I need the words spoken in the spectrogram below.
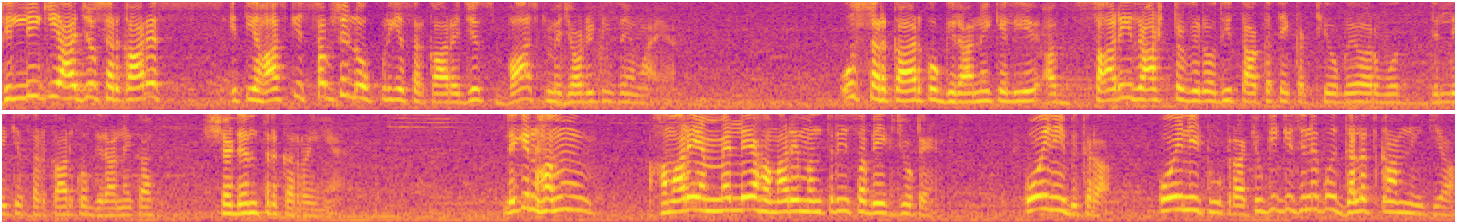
दिल्ली की आज जो सरकार है इतिहास की सबसे लोकप्रिय सरकार है, जिस वास्ट मेजॉरिटी से हम आए हैं। उस सरकार को गिराने के लिए अब सारी राष्ट्र विरोधी ताकतें इकट्ठी हो गई और वो दिल्ली की सरकार को गिराने का षड्यंत्र कर रही हैं। लेकिन हम, हमारे एमएलए हमारे मंत्री सब एकजुट हैं। कोई नहीं बिखरा, कोई नहीं टूट रहा, क्योंकि किसी ने कोई गलत काम नहीं किया,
